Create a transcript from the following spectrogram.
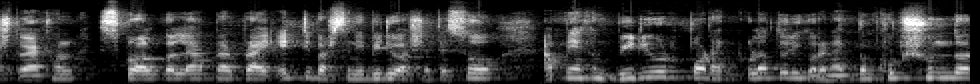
আসতো, এখন স্ক্রল করলে আপনার প্রায় এইট্টি পার্সেন্টই ভিডিও আসে। তো সো আপনি এখন ভিডিওর প্রোডাক্টগুলো তৈরি করেন, একদম খুব সুন্দর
